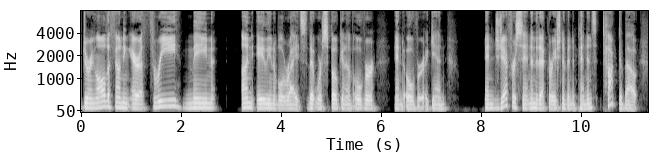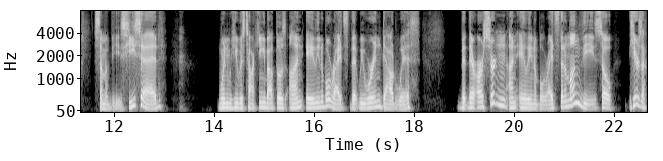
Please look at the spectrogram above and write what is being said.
during all the founding era, three main unalienable rights that were spoken of over and over again. And Jefferson in the Declaration of Independence talked about some of these. He said, when he was talking about those unalienable rights that we were endowed with, that there are certain unalienable rights that among these, so here's a,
